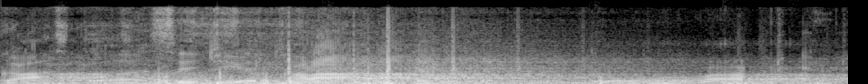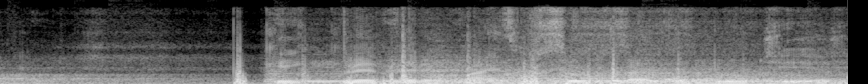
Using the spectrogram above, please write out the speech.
gasta esse dinheiro para a África, porque prefere mais o seu prazer do dinheiro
